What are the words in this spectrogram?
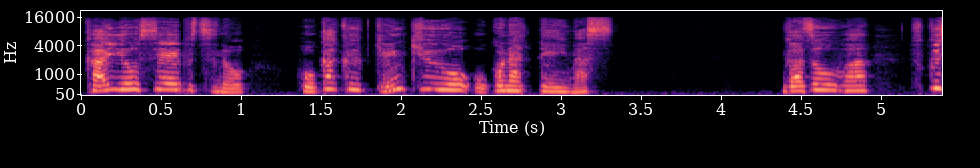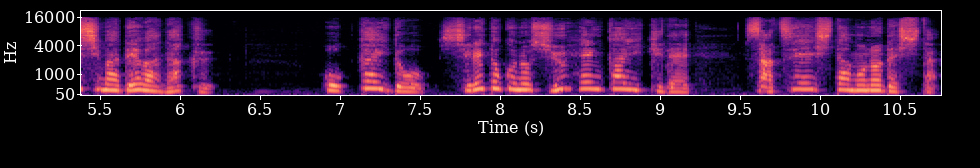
海洋生物の捕获研究を行っています。画像は福岛ではなく、北海道知床の周辺海域で撮影したものでした。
